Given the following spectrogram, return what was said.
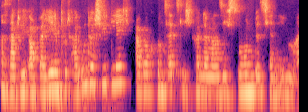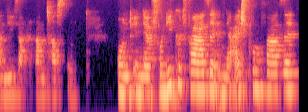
Das ist natürlich auch bei jedem total unterschiedlich, aber grundsätzlich könnte man sich so ein bisschen eben an die Sache rantasten. Und in der Follikelphase, in der Eisprungphase,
